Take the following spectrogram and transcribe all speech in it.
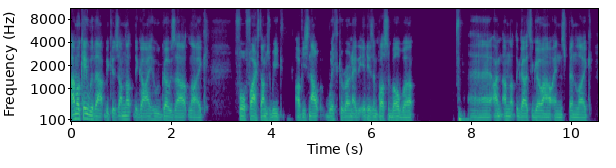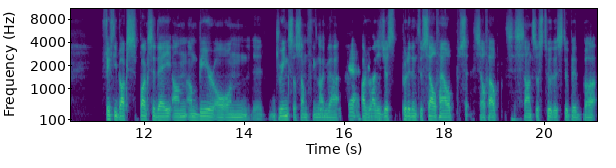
I'm okay with that because I'm not the guy who goes out like four or five times a week. Obviously, now with Corona, it is impossible, but uh, I'm, I'm not the guy to go out and spend like 50 bucks bucks a day on on beer or on uh, drinks or something like that Yeah. i'd rather just put it into self-help self-help sounds so stu- stupid but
